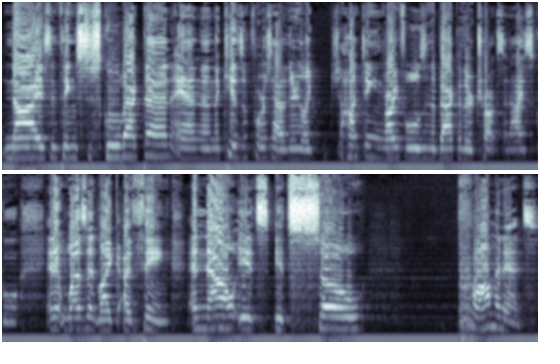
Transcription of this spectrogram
knives and things to school back then, and then the kids, of course, had their like hunting rifles in the back of their trucks in high school, and it wasn't like a thing. And now it's it's so prominent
